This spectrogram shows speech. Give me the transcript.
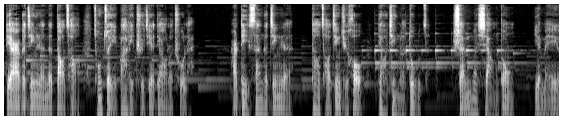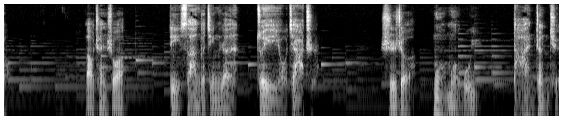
第二个金人的稻草从嘴巴里直接掉了出来，而第三个金人稻草进去后掉进了肚子，什么响动也没有。老陈说：“第三个金人最有价值。”使者。默默无语，答案正确。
